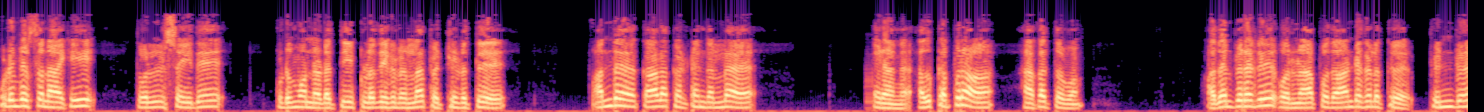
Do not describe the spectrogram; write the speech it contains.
குடும்பஸ்தனாகி தொழில் செய்து குடும்பம் நடத்தி குழந்தைகள் எல்லாம் பெற்றெடுத்து அந்த காலகட்டங்கள்ல இருக்காங்க அதுக்கப்புறம் அகத்தவம். அதன் பிறகு ஒரு நாற்பது ஆண்டுகளுக்கு பின்பு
